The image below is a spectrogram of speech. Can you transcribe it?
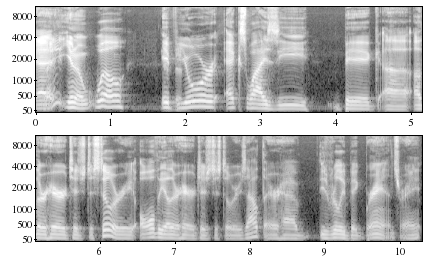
uh, right? you know, well, if you're XYZ big uh, other heritage distillery, all the other heritage distilleries out there have these really big brands, right?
